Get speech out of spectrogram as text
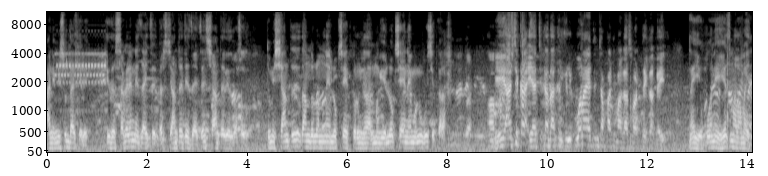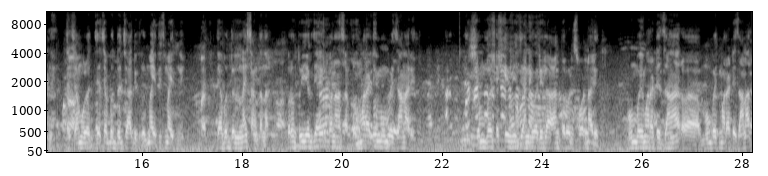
आणि मी सुद्धा केलं आहे तिथं सगळ्यांनी जायचं तर शांततेत जायचं आणि शांततेत बसायचं. तुम्ही शांततेत आंदोलन नाही लोकशाहीत करून देणार मग हे लोकशाही नाही म्हणून घोषित करा. ही याचिका याचिका दाखल केली कोण आहे त्यांच्या पाठीमागे असं वाटतंय का काही? नाही कोण आहे हेच मला माहीत नाही. त्याच्यामुळं ज्याच्याबद्दलची अधिकृत माहितीच माहीत नाही. त्याबद्दल नाही सांगता येणार परंतु एक जाहीरपणा सांगतो मराठी मुंबईत जाणार आहेत. शंभर टक्के वीस जानेवारीला आंतरवाली सोडणार आहेत. मुंबई मराठीत जाणार मुंबईत मराठी जाणार.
